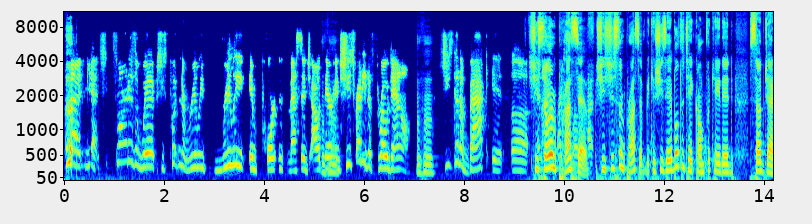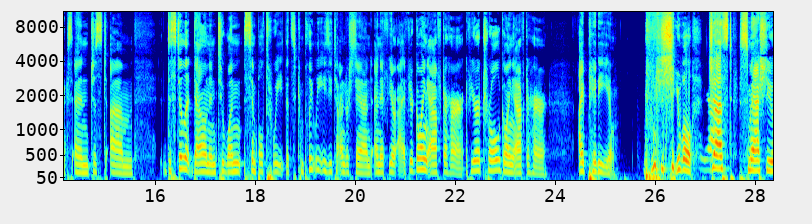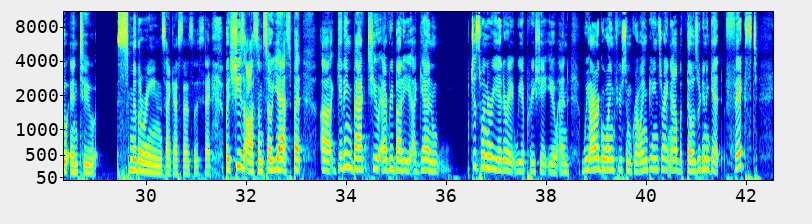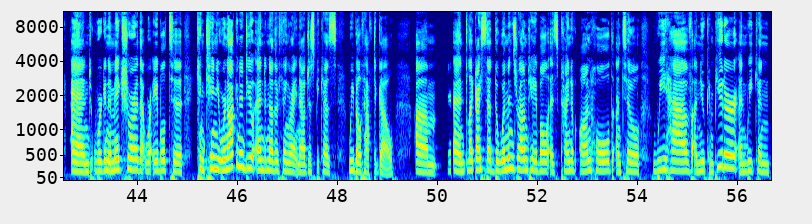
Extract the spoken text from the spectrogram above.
that, yeah, she's smart as a whip. She's putting a really, really important message out there, Mhm. and she's ready to throw down. hmm She's gonna back it up. She's so I- I just impressive. she's just impressive because she's able to take complicated subjects and just um, distill it down into one simple tweet that's completely easy to understand. And if you're if you're going after her, if you're a troll going after her, I pity you. she will just smash you into smithereens, I guess as they say. But she's awesome. So yes, but uh, getting back to everybody again, just want to reiterate we appreciate you and we are going through some growing pains right now but those are going to get fixed and we're going to make sure that we're able to continue we're not going to do end another thing right now just because we both have to go um, and like i said the women's roundtable is kind of on hold until we have a new computer and we can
